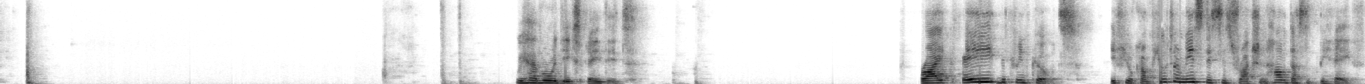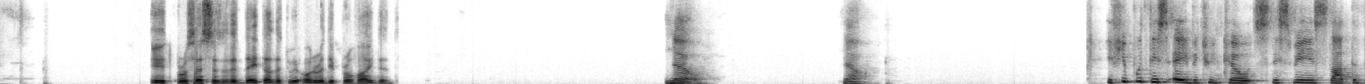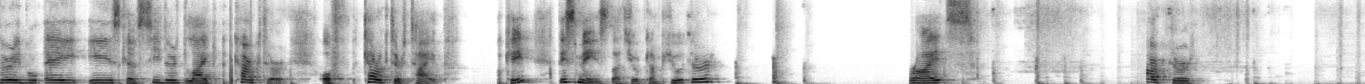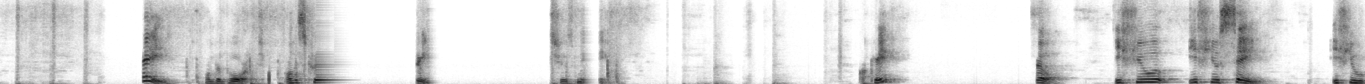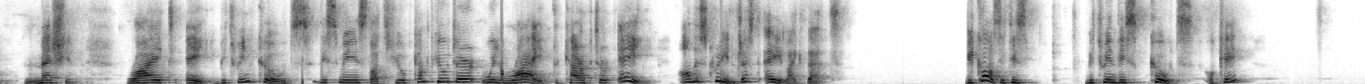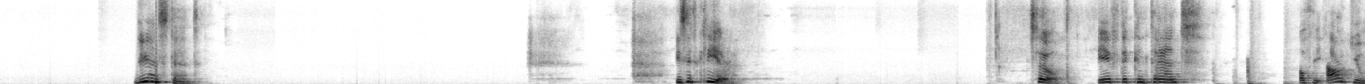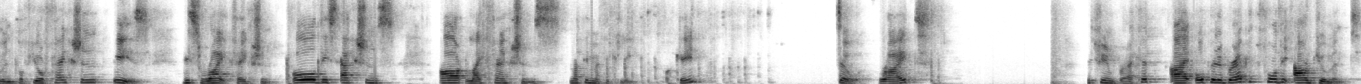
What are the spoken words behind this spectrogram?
We have already explained it. Write A between quotes. If your computer meets this instruction, how does it behave? It processes the data that we already provided. No. No. If you put this A between quotes, this means that the variable A is considered like a character of character type. Okay? This means that your computer writes character A on the board, on the screen. Excuse me. Okay? So if you if you say if you mention write A between quotes, this means that your computer will write the character A on the screen, just A like that. Because it is between these quotes, okay? Do you understand? Is it clear? So if the content of the argument of your function is this write function, all these actions are like functions mathematically, okay? So write between bracket, I open a bracket for the argument.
